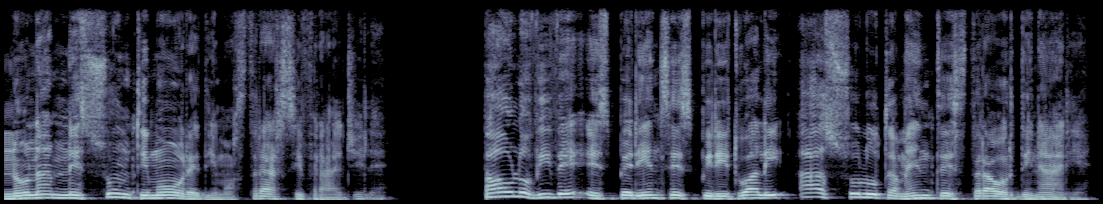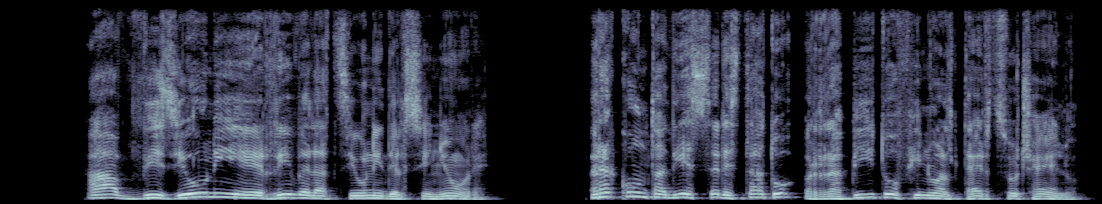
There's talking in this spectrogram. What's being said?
non ha nessun timore di mostrarsi fragile. Paolo vive esperienze spirituali assolutamente straordinarie. Ha visioni e rivelazioni del Signore. Racconta di essere stato rapito fino al terzo cielo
